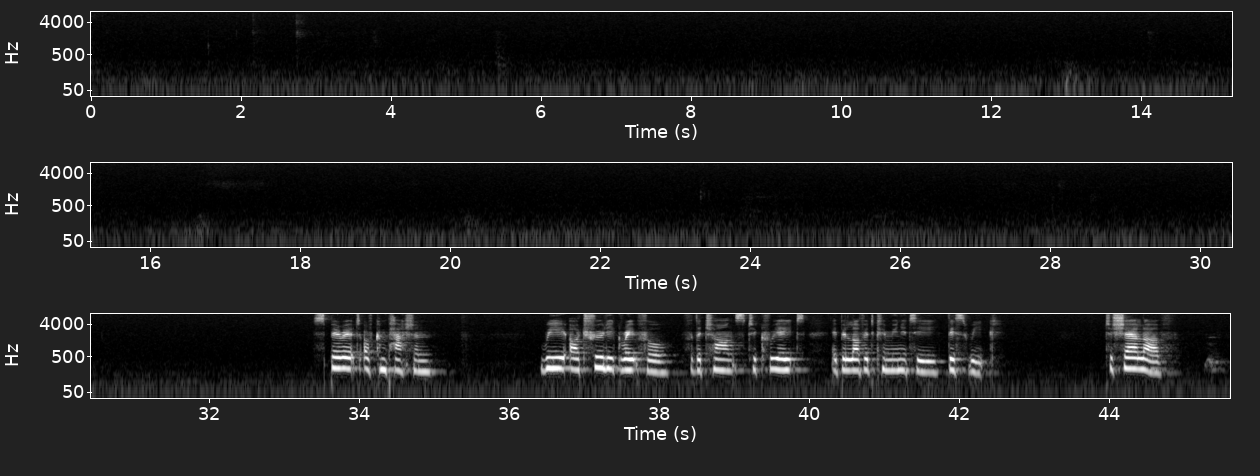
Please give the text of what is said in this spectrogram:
Spirit of compassion, we are truly grateful for the chance to create a beloved community this week, to share love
